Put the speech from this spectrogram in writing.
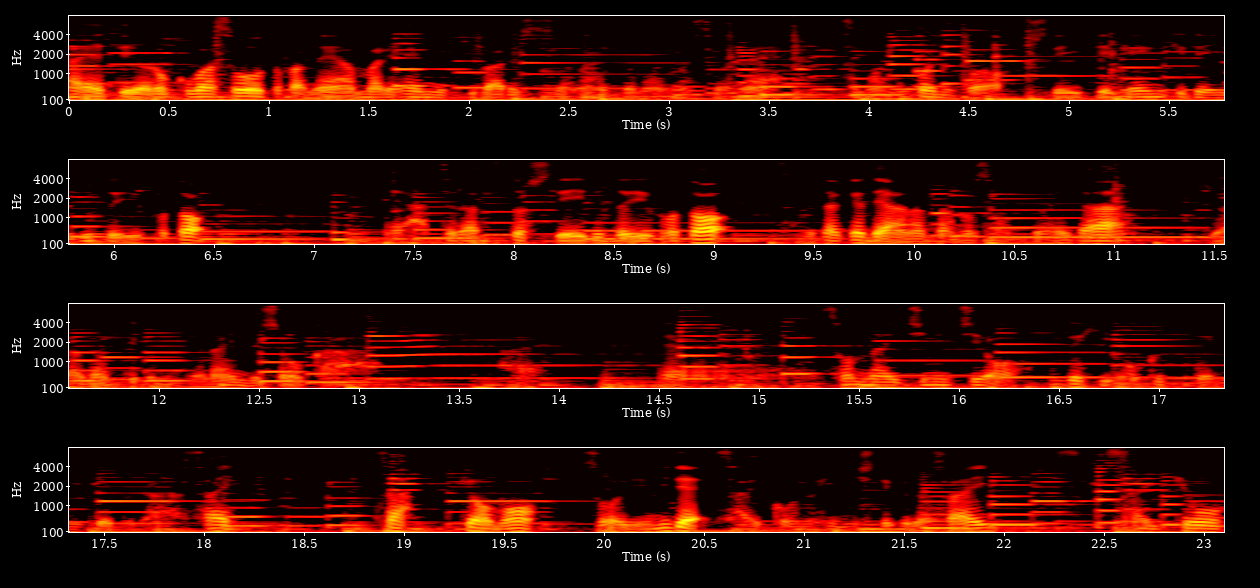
あえて喜ばそうとかね、あんまり変に気張る必要ないと思いますよね。いつもニコニコしていて元気でいるということ、はつらつとしているということ、それだけであなたの存在が際立ってくるんじゃないんでしょうか。はいえー、そんな一日をぜひ送ってみてください。さあ、今日もそういう意味で最高の日にしてください。最強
